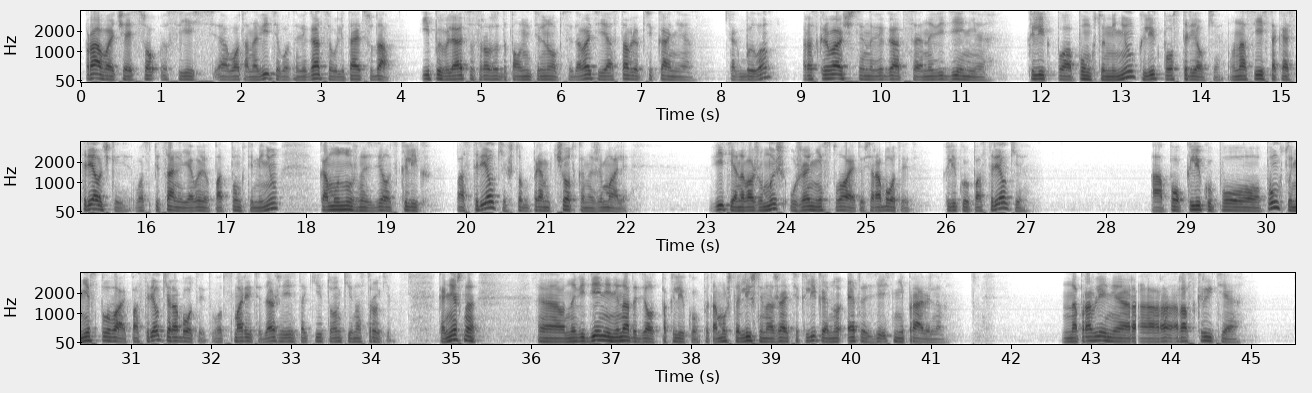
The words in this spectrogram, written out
правая часть есть, э, вот она, видите, вот навигация улетает сюда. И появляются сразу дополнительные опции. Давайте я оставлю обтекание, как было. Раскрывающаяся навигация, наведение – клик по пункту меню, клик по стрелке. У нас есть такая стрелочка, вот специально я вывел под пункты меню. Кому нужно сделать клик по стрелке, чтобы прям четко нажимали. Видите, я навожу мышь, уже не всплывает, то есть работает. Кликаю по стрелке, а по клику по пункту не всплывает, по стрелке работает. Вот смотрите, даже есть такие тонкие настройки. Конечно, э, наведение не надо делать по клику, потому что лишнее нажатие клика, но это здесь неправильно. Направление раскрытия.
